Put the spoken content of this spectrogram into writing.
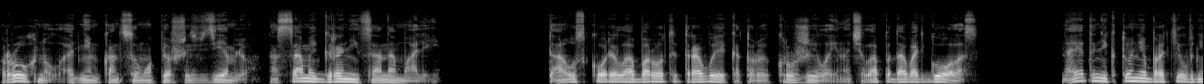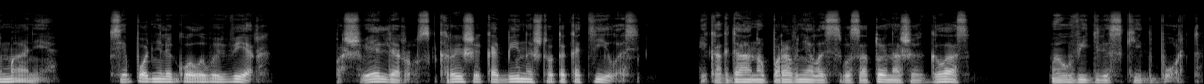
рухнул, одним концом упершись в землю, на самой границе аномалий. Та ускорила обороты травы, которую кружила, и начала подавать голос. На это никто не обратил внимания. Все подняли головы вверх. По швеллеру с крыши кабины что-то катилось. И когда оно поравнялось с высотой наших глаз, мы увидели скейтборд,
